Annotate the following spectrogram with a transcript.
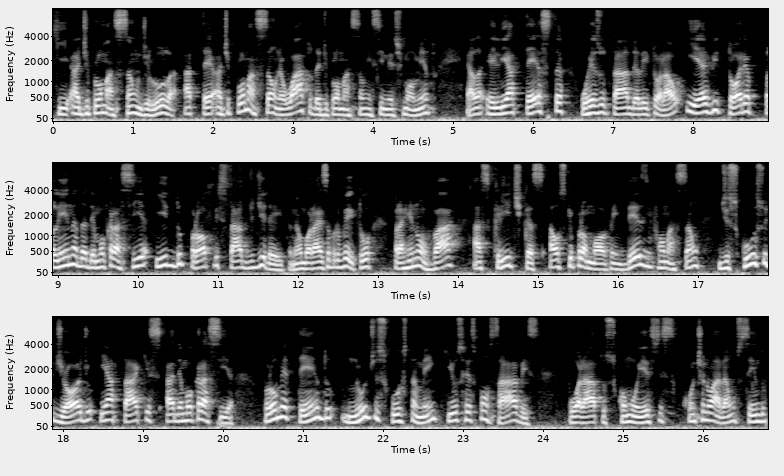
que a diplomação de Lula, até a diplomação, né, o ato da diplomação em si neste momento, ela, ele atesta o resultado eleitoral e é vitória plena da democracia e do próprio Estado de Direito. Né? O Moraes aproveitou para renovar as críticas aos que promovem desinformação, discurso de ódio e ataques à democracia prometendo no discurso também que os responsáveis por atos como estes continuarão sendo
